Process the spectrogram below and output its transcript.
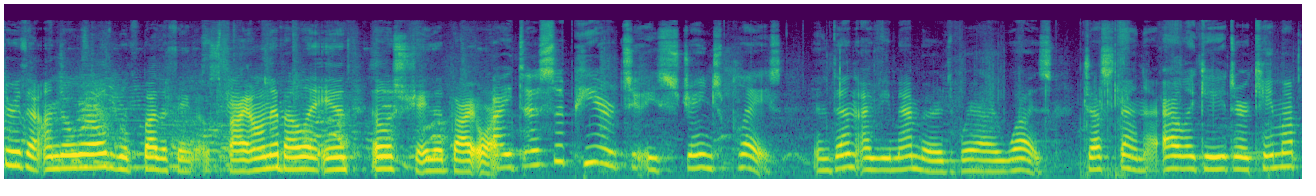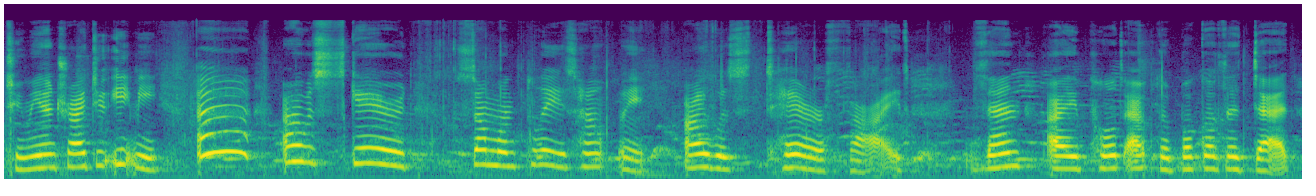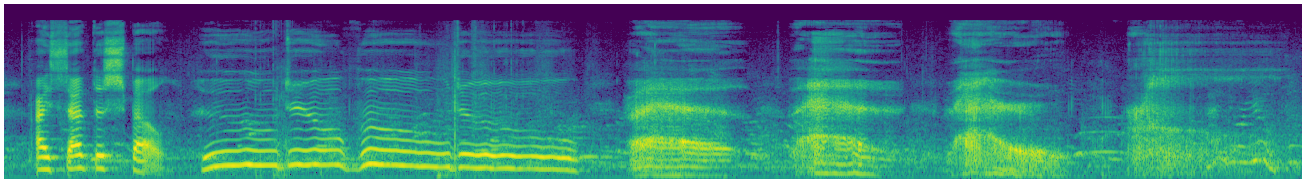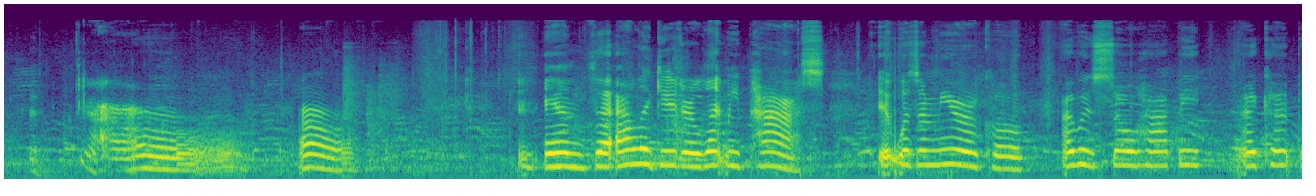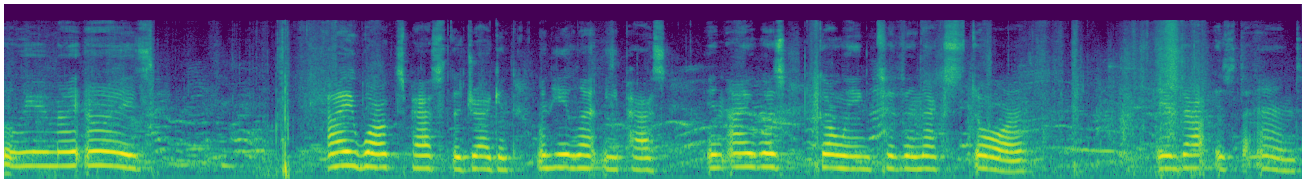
Through the Underworld with Butterfingers by Aunabella and illustrated by Orr. I disappeared to a strange place, and then I remembered where I was. Just then, an alligator came up to me and tried to eat me. Ah! I was scared. Someone please help me. I was terrified. Then I pulled out the Book of the Dead. I said the spell. Hoodoo, voodoo. And the alligator let me pass. It was a miracle. I was so happy I couldn't believe my eyes. I walked past the dragon when he let me pass, and I was going to the next door. And that is the end.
